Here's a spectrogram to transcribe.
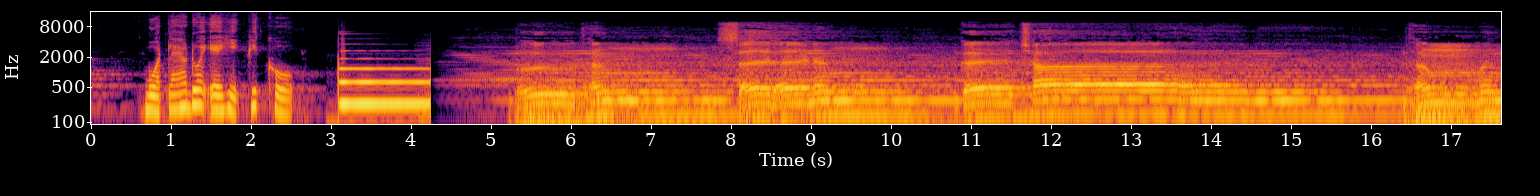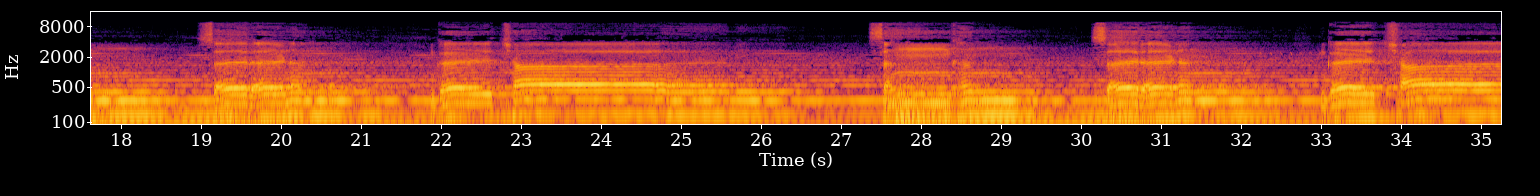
บวชแล้วด้วยเอหิภิกขุบูธังสรนังกัจฉา सङ्घं शरणं गच्छामि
